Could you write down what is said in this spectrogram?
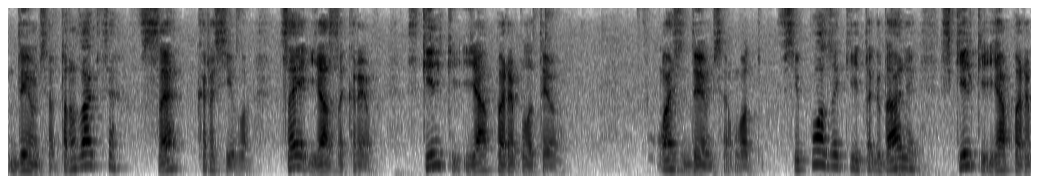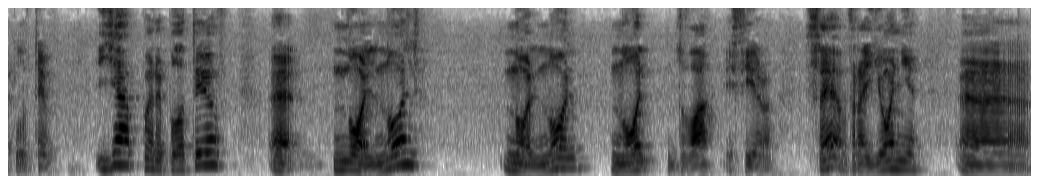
Дивимося в транзакціях, все красиво. Це я закрив. Скільки я переплатив? Ось дивимося, от всі позики і так далі. Скільки я переплатив? Я переплатив е, 0,00002 ефіра. Це в районі е,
